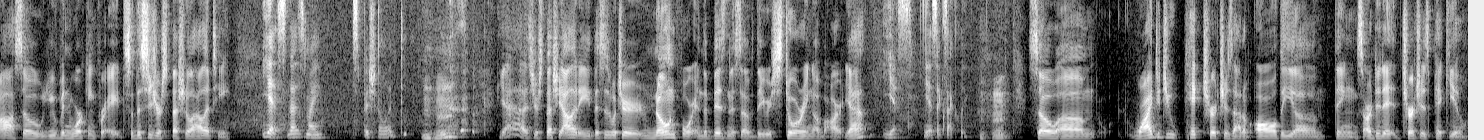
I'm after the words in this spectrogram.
Ah, so you've been working for eight. So, this is your speciality. Yes, that's my specialty. Mm-hmm. yeah, it's your speciality. This is what you're known for in the business of the restoring of art, yeah? Yes, yes, exactly. So, um, why did you pick churches out of all the um things? Or did it churches pick you?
